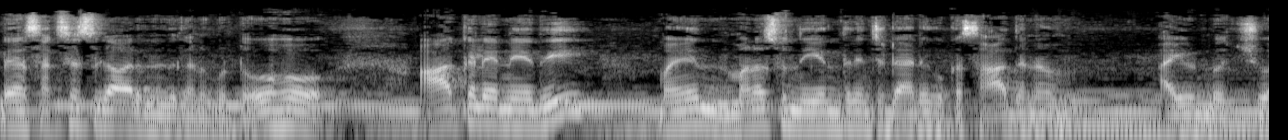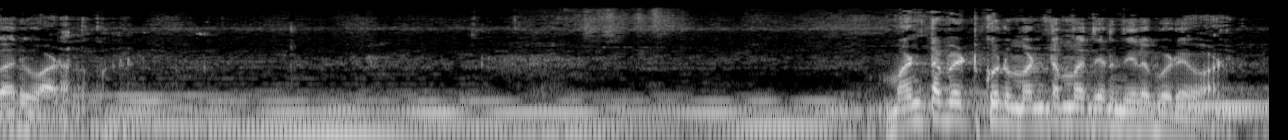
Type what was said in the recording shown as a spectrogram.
లేదా సక్సెస్ కావాలని ఎందుకు అనుకుంటావు? ఓహో ఆకలి అనేది మయ- మనసు నియంత్రించడానికి ఒక సాధనం అయి ఉండొచ్చు అని వాడు అనుకున్నాడు. మంట పెట్టుకుని మంట మధ్యన నిలబడేవాడు.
